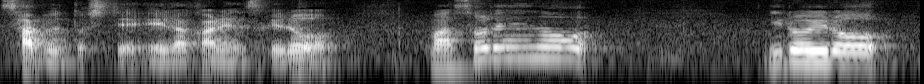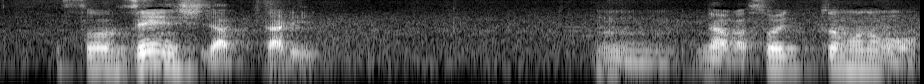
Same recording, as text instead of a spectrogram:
サブとして描かれるんですけどまあそれのいろいろその前史だったりうんなんかそういったものも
